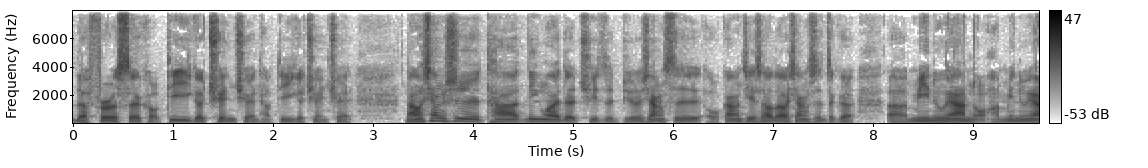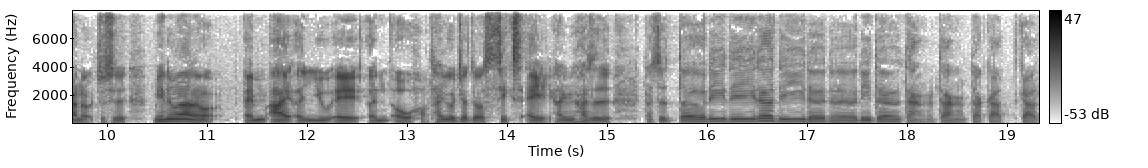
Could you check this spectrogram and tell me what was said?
The First Circle 第一个圈圈哈，第一个圈圈。然后像是它另外的曲子，比如像是我刚刚介绍到，像是这个呃 Minuano 哈 Minuano 就是 Minuano M I N U A N O 哈，它又叫做 Six A，它因为它是它是哒滴滴哒滴哒哒滴哒当当哒嘎嘎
